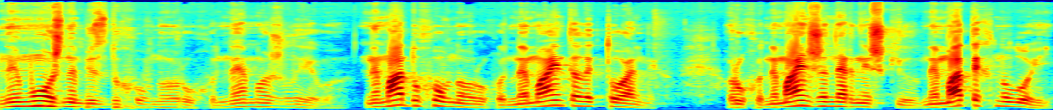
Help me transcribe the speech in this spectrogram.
Не можна без духовного руху, неможливо. Нема духовного руху, нема інтелектуальних руху, нема інженерних шкіл, нема технологій,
